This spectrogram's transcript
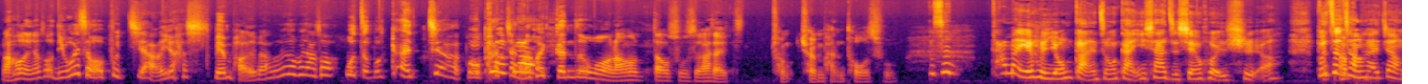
然后人家说，你为什么不讲？因为他边跑一边说，我想说，我怎么敢讲？我怕讲了会跟着我。然后到宿舍他才全全盘托出，不是。他们也很勇敢，怎么敢一下子先回去啊？不是正常来讲，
